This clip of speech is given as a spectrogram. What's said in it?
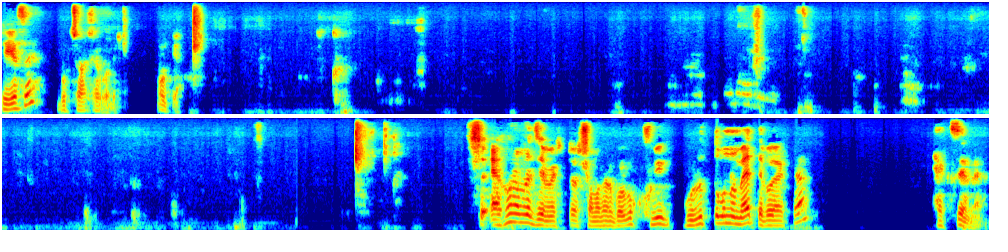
ঠিক আছে? বুঝছ, আশা করি। ওকে So, এখন আমরা যে ম্যাথটার সমাধান করব খুবই গুরুত্বপূর্ণ ম্যাথ এবং একটা হ্যাক্সের ম্যাথ।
